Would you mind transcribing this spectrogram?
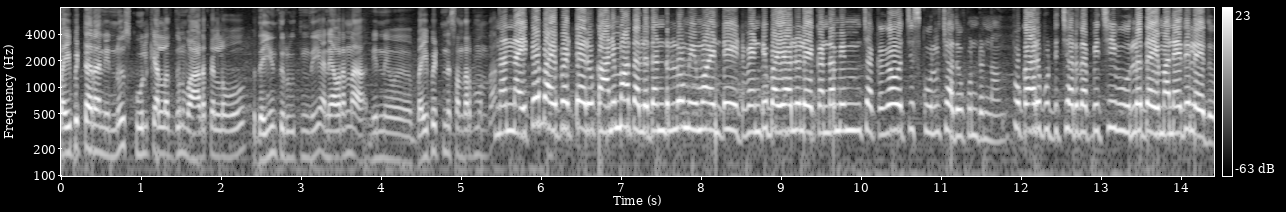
భయపెట్టారా నిన్ను? స్కూల్కి వెళ్ళొద్దు నువ్వు ఆడపిల్లవు దయ్యం తిరుగుతుంది అని ఎవరన్నా నిన్ను భయపెట్టిన సందర్భం ఉందా? నన్ను అయితే భయపెట్టారు కానీ మా తల్లిదండ్రులు మేము అంటే ఎటువంటి భయాలు లేకుండా మేము చక్కగా వచ్చి స్కూల్కి చదువుకుంటున్నాం. పుకారు పుట్టించారు తప్పించి ఈ ఊర్లో దయ్యం అనేది లేదు.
